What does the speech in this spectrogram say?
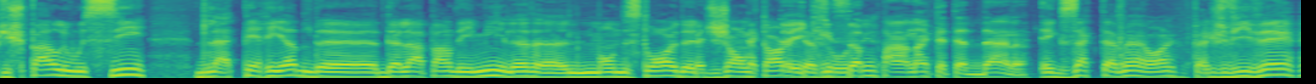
Puis, je parle aussi de la période de, de la pandémie, là, de- mon histoire de disjoncteur a écrit ça pendant que t'étais dedans, là. Exactement, ouais. Fait que je vivais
